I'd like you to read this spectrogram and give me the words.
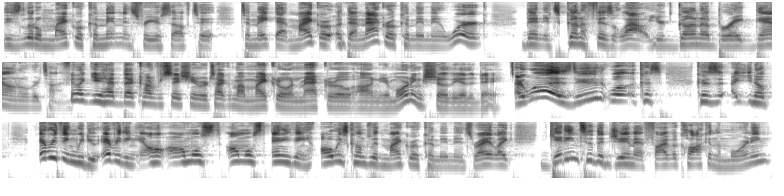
these little micro commitments for yourself to to make that micro that macro commitment work. Then it's gonna fizzle out. You're gonna break down over time. I feel like you had that conversation. We were talking about micro and macro on your morning show the other day. I was, dude. Well, because because you know everything we do, everything, almost almost anything, always comes with micro commitments, right? Like getting to the gym at five o'clock in the morning.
